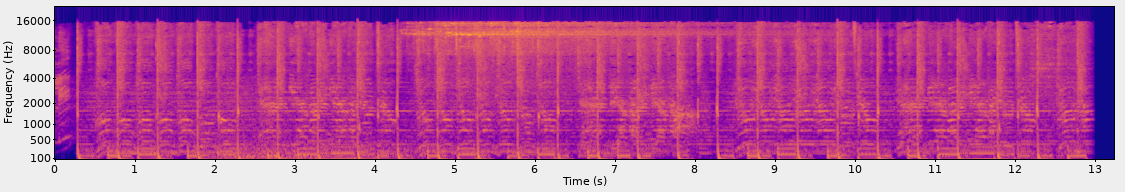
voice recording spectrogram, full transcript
Cali.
